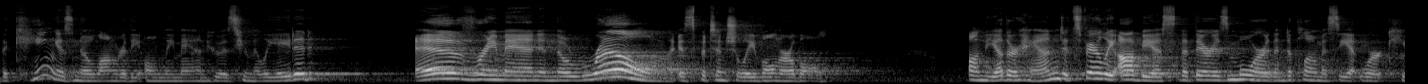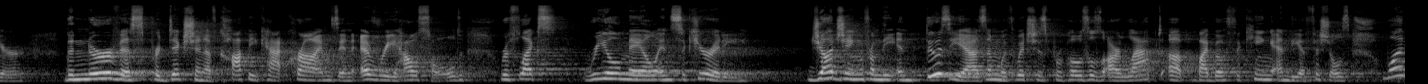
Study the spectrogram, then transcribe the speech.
the king is no longer the only man who is humiliated. Every man in the realm is potentially vulnerable. On the other hand, it's fairly obvious that there is more than diplomacy at work here. The nervous prediction of copycat crimes in every household reflects real male insecurity Judging from the enthusiasm with which his proposals are lapped up by both the king and the officials, one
